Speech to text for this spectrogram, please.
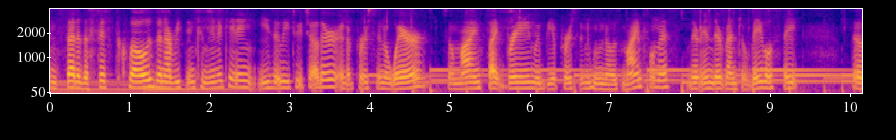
instead of the fist closed and everything communicating easily to each other and a person aware, so mind, sight, brain would be a person who knows mindfulness. They're in their ventral vagal state. The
